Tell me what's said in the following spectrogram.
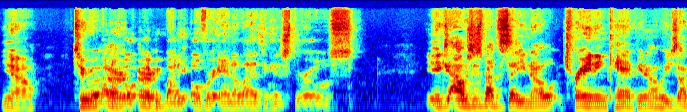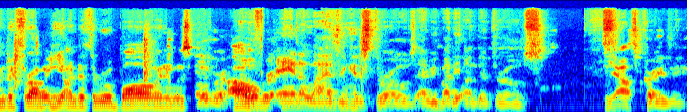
You know, to Everybody, or, or everybody over analyzing his throws. I was just about to say, you know, training camp, you know, he's underthrowing, he underthrew a ball and it was Over Oh. over analyzing his throws. Everybody underthrows. Yeah. it's crazy.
